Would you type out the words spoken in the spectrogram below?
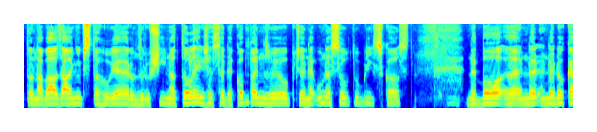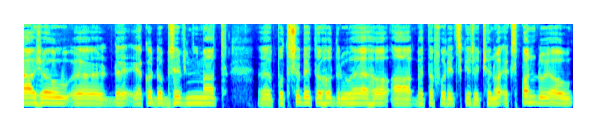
to navázání vztahu je rozruší natolik, že se dekompenzují, protože neunesou tu blízkost, nebo nedokážou jako dobře vnímat potřeby toho druhého a metaforicky řečeno expandujou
